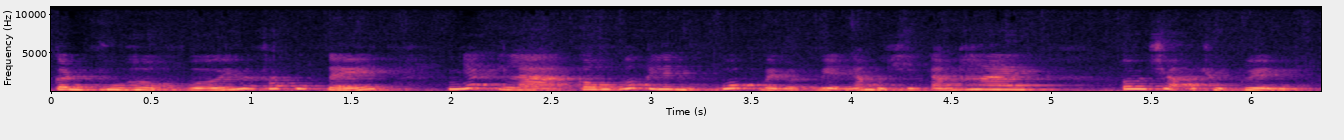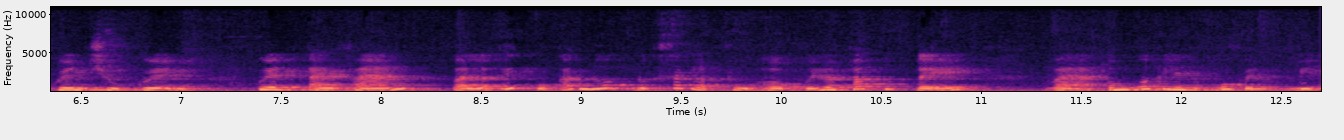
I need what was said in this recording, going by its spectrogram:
cần phù hợp với luật pháp quốc tế, nhất là Công ước Liên Hợp Quốc về luật biển năm 1982, tôn trọng chủ quyền, quyền chủ quyền, quyền tài phán và lợi ích của các nước được xác lập phù hợp với luật pháp quốc tế và Công ước Liên Hợp Quốc về luật biển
